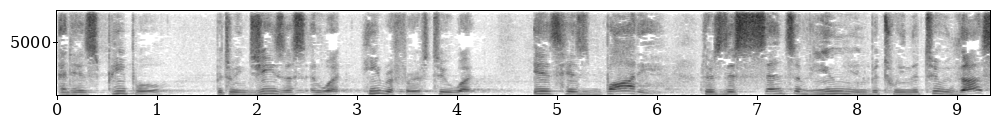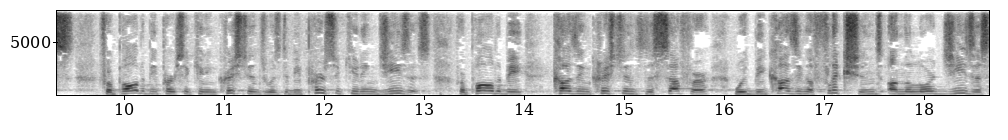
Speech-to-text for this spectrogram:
and his people, between Jesus and what he refers to, what is his body. There's this sense of union between the two. Thus, for Paul to be persecuting Christians was to be persecuting Jesus. For Paul to be causing Christians to suffer would be causing afflictions on the Lord Jesus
